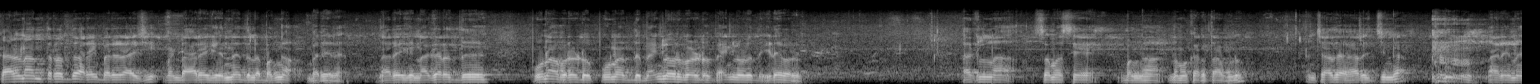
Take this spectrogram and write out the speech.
ಕಾರಣಾಂತರದ್ದು ಅರೆಗೆ ಬರೆರಾಜಿ, ಬಂಡ ಆರೆಗೆ ಎನ್ನದಲ್ಲ ಬಂಗ ಬರೆರ ಅರೆಗೆ ನಗರದ್ದು ಪೂನಾ ಬರಡು, ಪೂನಾದ್ದು ಬ್ಯಾಂಗ್ಳೂರು ಬರಡು, ಬ್ಯಾಂಗ್ಳೂರದ್ದು ಇಡೇ ಬರಡು. ಅಕಲ್ನ ಸಮಸ್ಯೆ ಬಂಗ ನಮ್ಮ ಕರ್ತಾಪಡು. ಅಂಚಾದ ಅರಜಿಂದ ಆರೇನು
